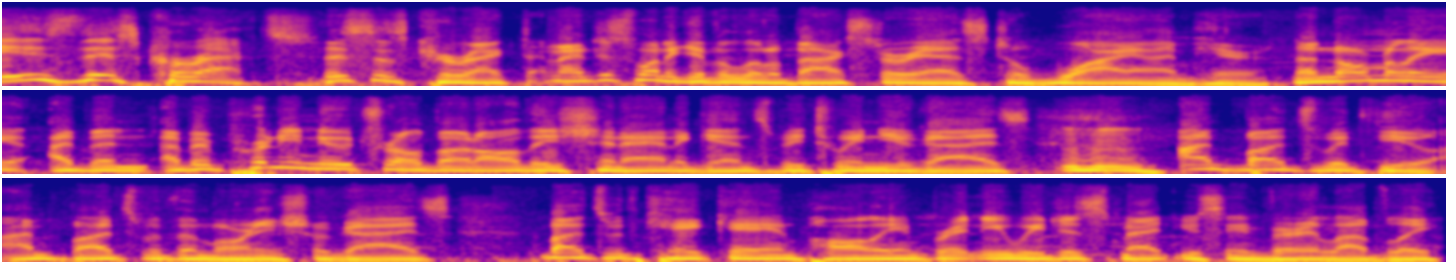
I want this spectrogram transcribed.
Is this correct? This is correct, and I just want to give a little backstory as to why I'm here. Now, normally I've been I've been pretty neutral about all these shenanigans between you guys. Mm-hmm. I'm buds with you. I'm buds with the morning show guys. Buds with KK and Polly and Brittany. We just met. You seem very lovely.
